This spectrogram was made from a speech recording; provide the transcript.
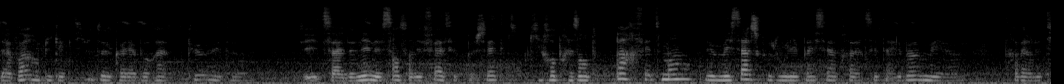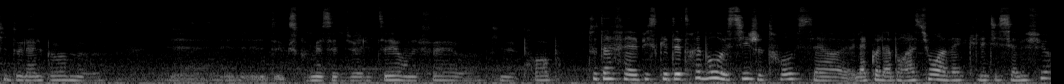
d'avoir Big Active, de collaborer avec eux et de. Et ça a donné naissance en effet à cette pochette qui, qui représente parfaitement le message que je voulais passer à travers cet album et euh, à travers le titre de l'album euh, et, et d'exprimer cette dualité en effet euh, qui m'est propre. Tout à fait. Puis ce qui était très beau aussi, je trouve, c'est euh, la collaboration avec Laetitia Le Fur.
